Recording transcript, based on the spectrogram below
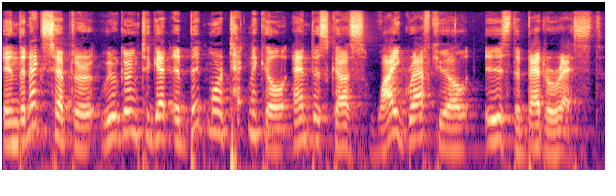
In the next chapter, we're going to get a bit more technical and discuss why GraphQL is the better REST.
